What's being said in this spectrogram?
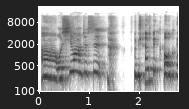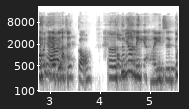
嗯，我希望就是我家的狗狗也有一只狗，嗯，我们又领养了一只狗。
